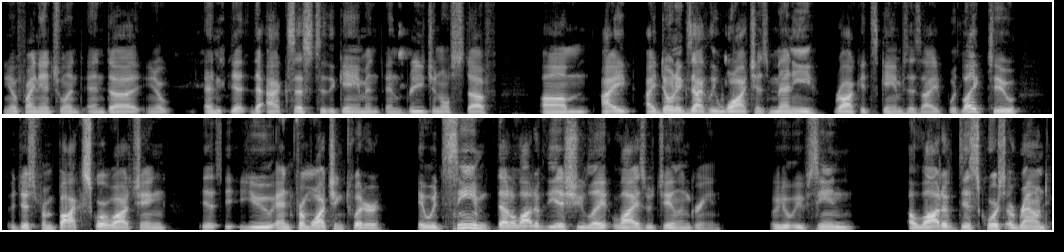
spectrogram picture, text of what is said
you know financial and and uh, you know and the, access to the game and, and regional stuff, um, I I don't exactly watch as many Rockets games as I would like to. Just from box score watching, you and from watching Twitter, it would seem that a lot of the issue li- lies with Jalen Green. We, we've seen a lot of discourse around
